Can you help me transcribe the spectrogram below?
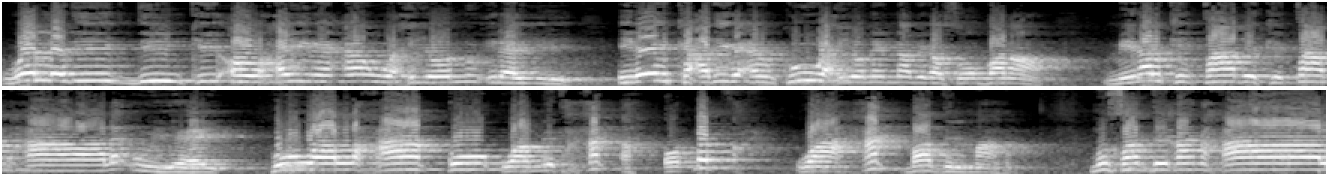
والذي دينك أوحينا أن وحيونه إلهي إليك أذيك أن كو وحيونه النبي صوبنا من الكتاب كتاب حالة هو الحق ومتحقه وطبق وحق باطل معه مصدقا حال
